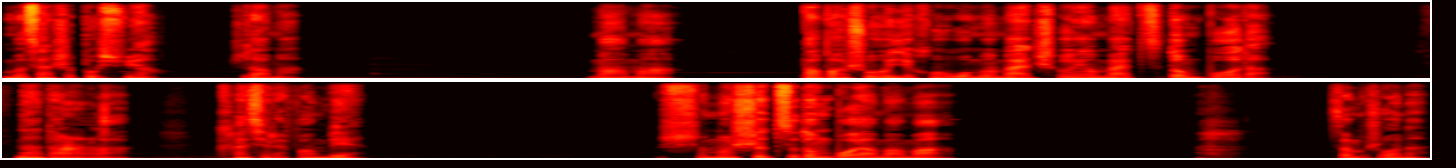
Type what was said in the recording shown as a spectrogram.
我们暂时不需要，知道吗？妈妈，爸爸说以后我们买车要买自动波的。那当然了，开起来方便。什么是自动波呀，妈妈？怎么说呢？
